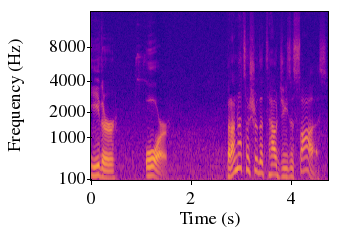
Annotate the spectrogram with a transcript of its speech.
either or. But I'm not so sure that's how Jesus saw us.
